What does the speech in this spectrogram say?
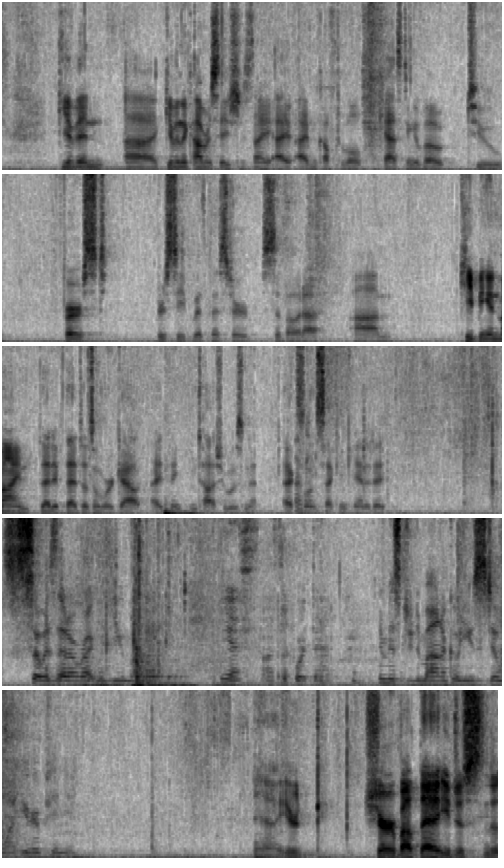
given, uh, given the conversation tonight, I, I'm comfortable casting a vote to first proceed with Mr. Sabota. um, Keeping in mind that if that doesn't work out, I think Natasha was an excellent Okay. second candidate. So is that all right with you, Monique? Yes, I support that. And Mr. DeMonaco, you still want your opinion? Yeah, you're sure about that? You just, uh,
